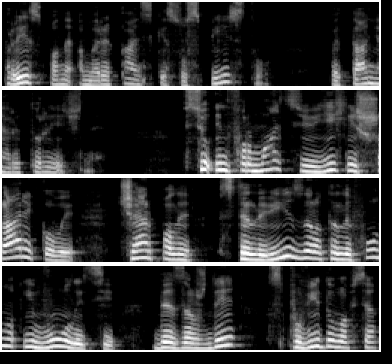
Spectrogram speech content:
приспане американське суспільство питання риторичне. Всю інформацію їхні Шарікови черпали з телевізора, телефону і вулиці, де завжди сповідувався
